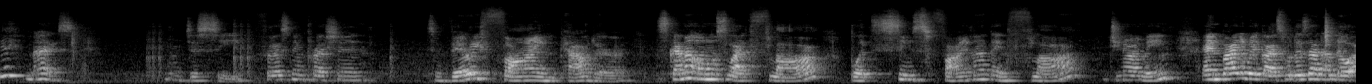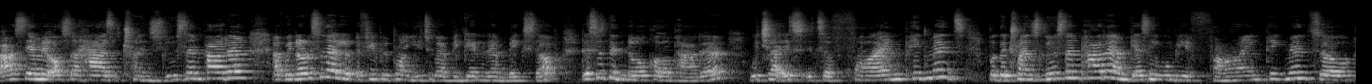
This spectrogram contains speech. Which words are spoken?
Eh, nice. Let me just see. First impression it's a very fine powder it's kind of almost like flour but seems finer than flour do you know what I mean? And by the way, guys, for those that don't know, RCMA also has translucent powder. I've been noticing that a few people on YouTube have been getting them mixed up. This is the no color powder, which is it's a fine pigment, but the translucent powder, I'm guessing won't be a fine pigment. So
